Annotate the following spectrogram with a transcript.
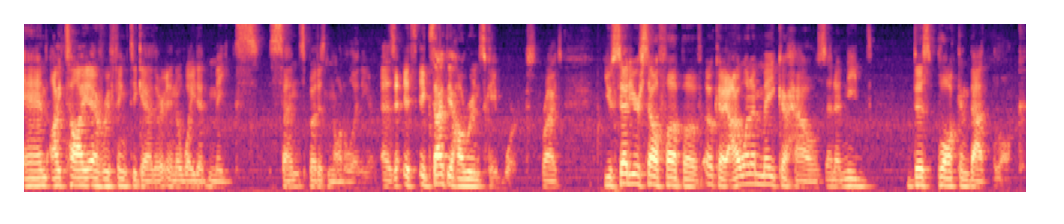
and I tie everything together in a way that makes sense, but is not linear. As it's exactly how RuneScape works, right? You set yourself up of okay, I want to make a house and I need this block and that block.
